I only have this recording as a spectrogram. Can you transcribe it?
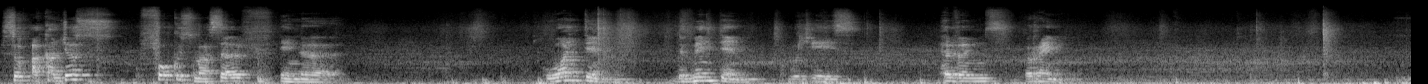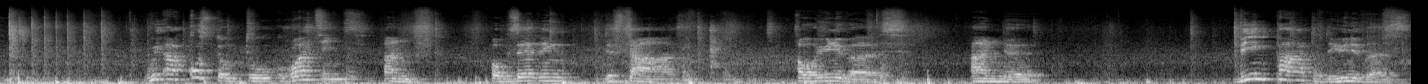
So i can just focus myself in uh, one thing, the main thing, which is heaven's reign. We are accustomed to writings and observing the stars, our universe, and uh, being part of the universe,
